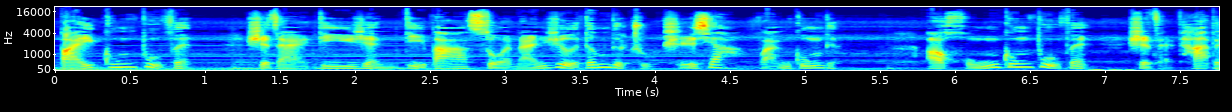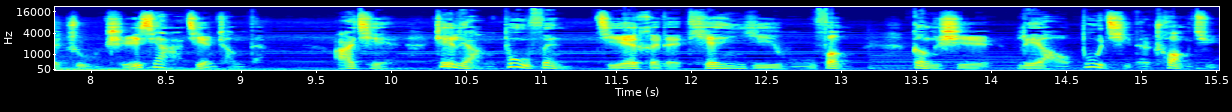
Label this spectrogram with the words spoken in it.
白宫部分是在第一任第八索南热登的主持下完工的。而红宫部分是在他的主持下建成的，而且这两部分结合的天衣无缝，更是了不起的创举。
